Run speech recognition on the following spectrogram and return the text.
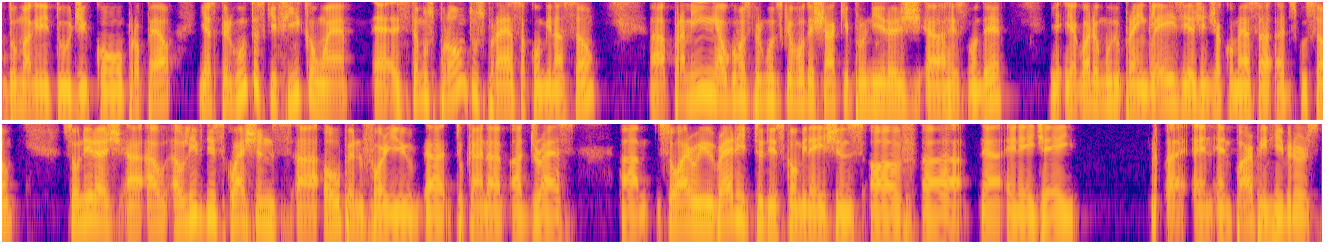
do magnitude com o Propel. E as perguntas que ficam é é, estamos prontos para essa combinação. Uh, para mim, algumas perguntas que eu vou deixar aqui para o Niraj uh, responder, e, e, agora eu mudo para inglês e a gente já começa a discussão. So, Niraj, uh, I'll, I'll, leave these questions uh, open for you uh, to kind of address. Um, so, are we ready to these combinations of NAJ and, and PARP inhibitors?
